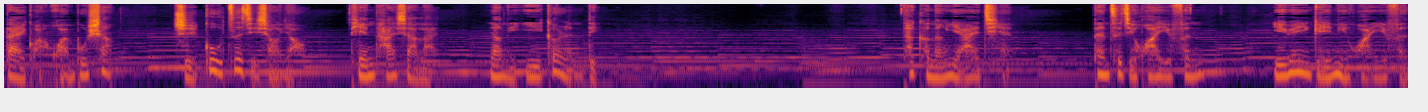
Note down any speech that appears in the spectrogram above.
贷款还不上，只顾自己逍遥，天塌下来让你一个人顶。他可能也爱钱，但自己花一分，也愿意给你花一分，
